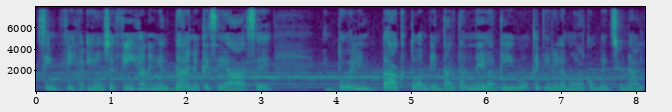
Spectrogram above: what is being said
sin fija, y no se fijan en el daño que se hace, en todo el impacto ambiental tan negativo que tiene la moda convencional.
